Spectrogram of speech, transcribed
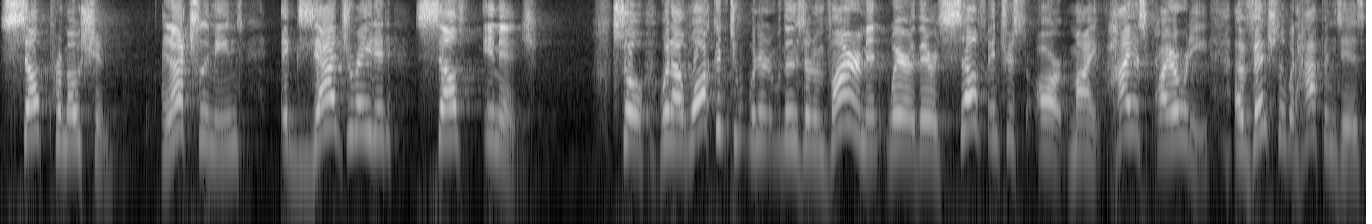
self promotion, it actually means exaggerated self image. So when I walk into when there's an environment where there's self-interest are my highest priority, eventually what happens is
